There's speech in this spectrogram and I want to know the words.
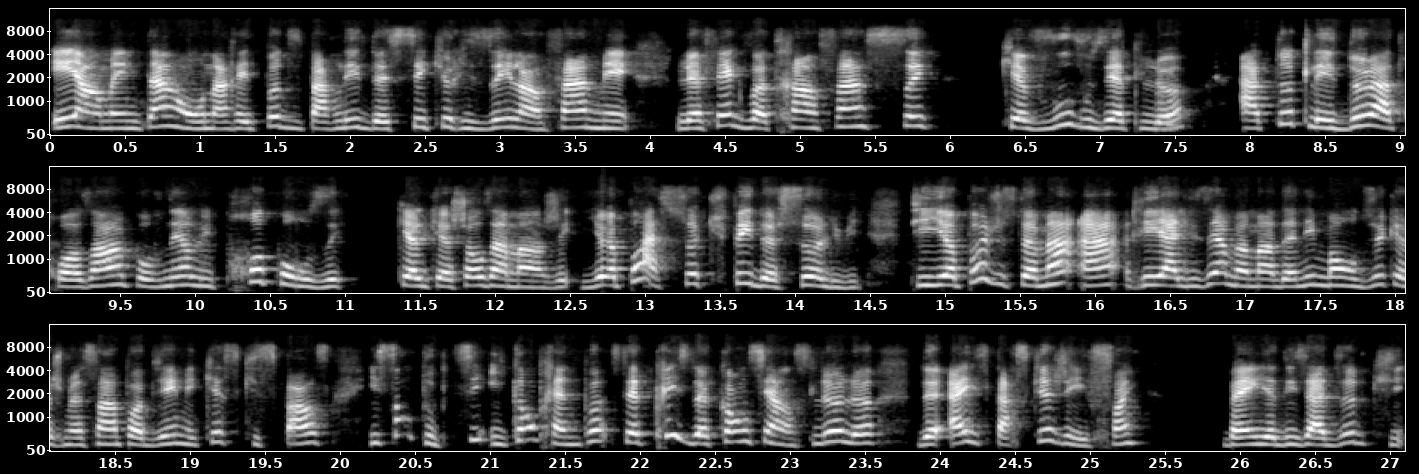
Et en même temps, on n'arrête pas de parler de sécuriser l'enfant, mais le fait que votre enfant sait que vous, vous êtes là à toutes les deux à trois heures pour venir lui proposer quelque chose à manger. Il n'a pas à s'occuper de ça, lui. Puis il n'a pas justement à réaliser à un moment donné, mon Dieu, que je me sens pas bien, mais qu'est-ce qui se passe? Ils sont tout petits, ils comprennent pas. Cette prise de conscience-là, là, de Hey, c'est parce que j'ai faim. Ben, il y a des adultes qui,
